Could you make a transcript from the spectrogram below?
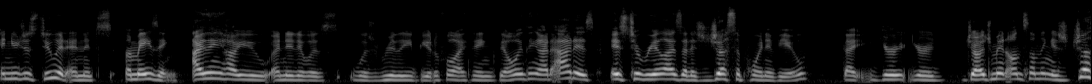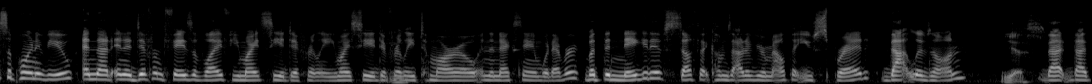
and you just do it and it's amazing. I think how you ended it was was really beautiful. I think the only thing i'd add is is to realize that it's just a point of view that your your judgment on something is just a point of view and that in a different phase of life you might see it differently. You might see it mm. differently tomorrow and the next day and whatever. But the negative stuff that comes out of your mouth that you spread that lives on yes, that that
